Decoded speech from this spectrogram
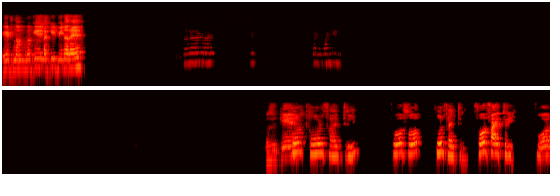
एट नंबर के लकी विनर हैं। उसके four four five three four four four five three four five three four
